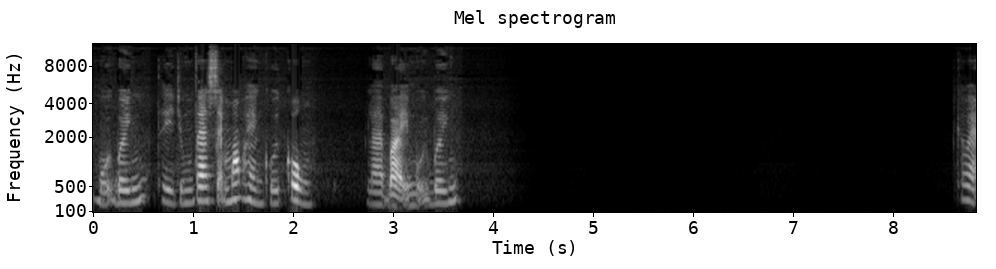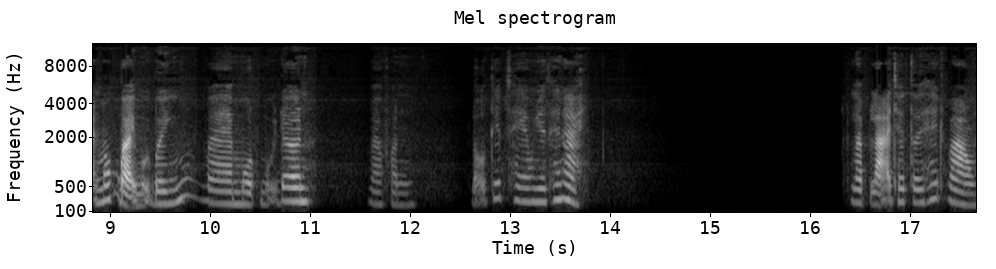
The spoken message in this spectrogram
mũi bính thì chúng ta sẽ móc hàng cuối cùng là 7 mũi bính. Các bạn móc 7 mũi bính và một mũi đơn vào phần lỗ tiếp theo như thế này. Lặp lại cho tới hết vòng.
